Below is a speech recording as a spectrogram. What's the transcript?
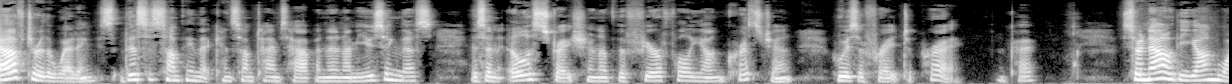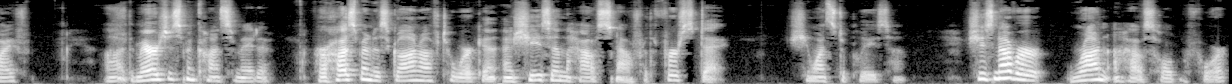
after the weddings, this is something that can sometimes happen, and I'm using this as an illustration of the fearful young Christian who is afraid to pray. Okay? So now the young wife, uh, the marriage has been consummated. Her husband has gone off to work, and, and she's in the house now for the first day. She wants to please him. She's never run a household before.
